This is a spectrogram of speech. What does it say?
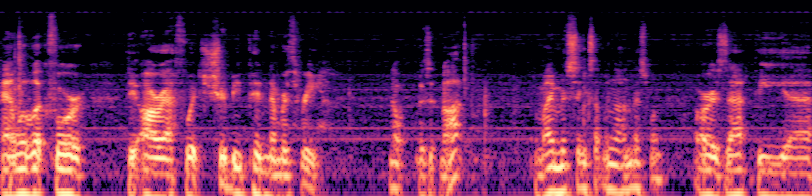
and we'll look for the RF, which should be pin number three. No, is it not? Am I missing something on this one? Or is that the, uh,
